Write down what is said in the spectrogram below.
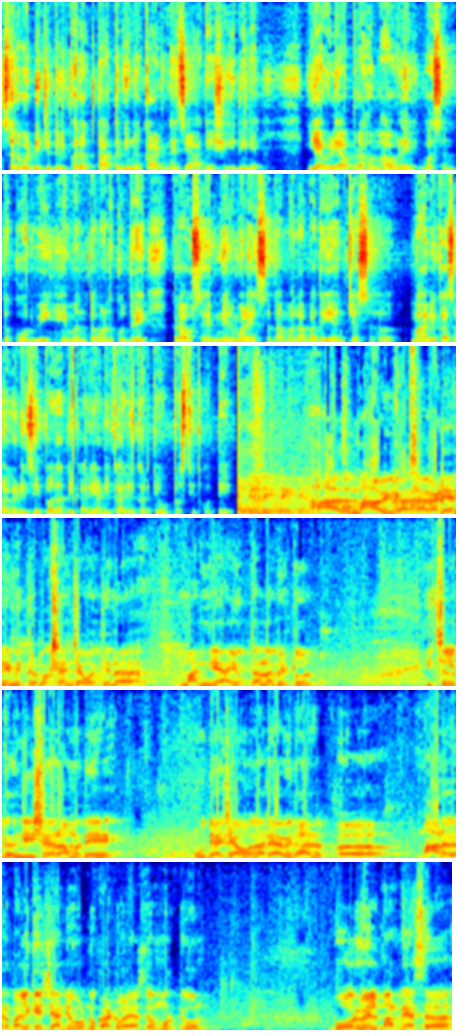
सर्व डिजिटल फलक तातडीनं काढण्याचे आदेशही दिले. यावेळी अब्राहम आवळे वसंत कोरवी हेमंत वणकुद्रे रावसाहेब निर्मळे सदामालाबादे यांच्यासह महाविकास आघाडीचे पदाधिकारी आणि कार्यकर्ते उपस्थित होते. आज महाविकास आघाडी आणि मित्रपक्षांच्या वतीनं माननीय आयुक्तांना भेटून इचलकरंजी शहरामध्ये उद्याच्या होणाऱ्या विधान महानगरपालिकेच्या निवडणुका डोळ्यासमोर ठेवून बोरवेल मारण्याचं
